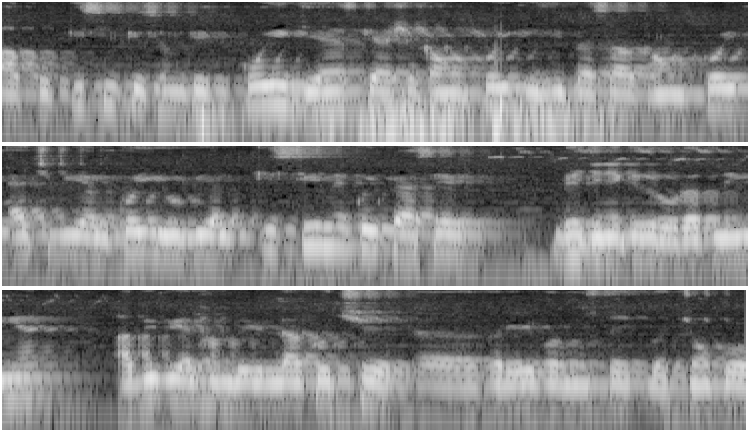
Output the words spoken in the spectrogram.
आपको किसी किस्म के कोई गैस, कैश अकाउंट, कोई इजी पैसा अकाउंट, कोई एच कोई यूबीएल, किसी में कोई पैसे भेजने की ज़रूरत नहीं है। अभी भी अल्हम्दुलिल्लाह कुछ गरीब और मुस्तक बच्चों को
